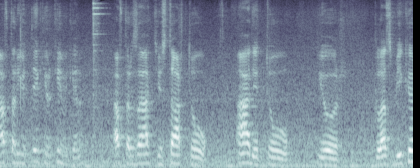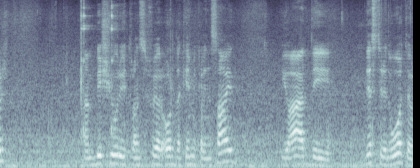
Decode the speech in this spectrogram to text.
After you take your chemical, after that you start to add it to your glass beaker and be sure you transfer all the chemical inside. You add the distilled water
